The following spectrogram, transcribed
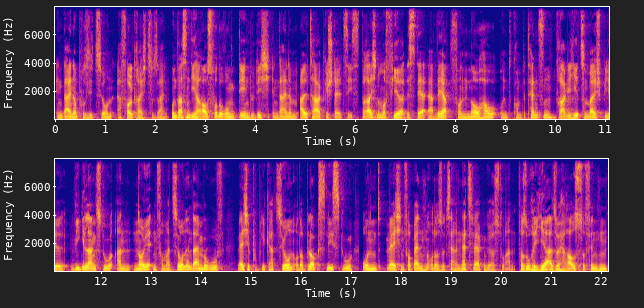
in deiner Position erfolgreich zu sein? Und was sind die Herausforderungen, denen du dich in deinem Alltag gestellt siehst? Bereich Nummer vier ist der Erwerb von Know-how und Kompetenzen. Frage hier zum Beispiel, wie gelangst du an neue Informationen in deinem Beruf? Welche Publikationen oder Blogs liest du und welchen Verbänden oder sozialen Netzwerken gehörst du an. Versuche hier also herauszufinden,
